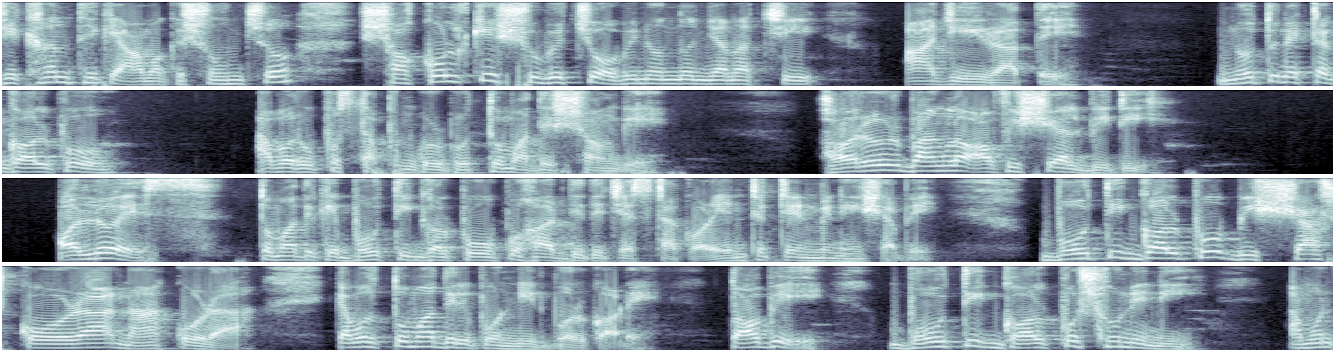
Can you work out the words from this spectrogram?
যেখান থেকে আমাকে শুনছো, সকলকে শুভেচ্ছা অভিনন্দন জানাচ্ছি আজ এই রাতে। নতুন একটা গল্প আবার উপস্থাপন করব তোমাদের সঙ্গে। Horror Bangla official BD. Always তোমাদেরকে ভৌতিক গল্প উপহার দিতে চেষ্টা করে এন্টারটেনমেন্ট হিসাবে। ভৌতিক গল্প বিশ্বাস করা, না করা, কেবল তোমাদের উপর নির্ভর করে। তবে ভৌতিক গল্প শুনেনি এমন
